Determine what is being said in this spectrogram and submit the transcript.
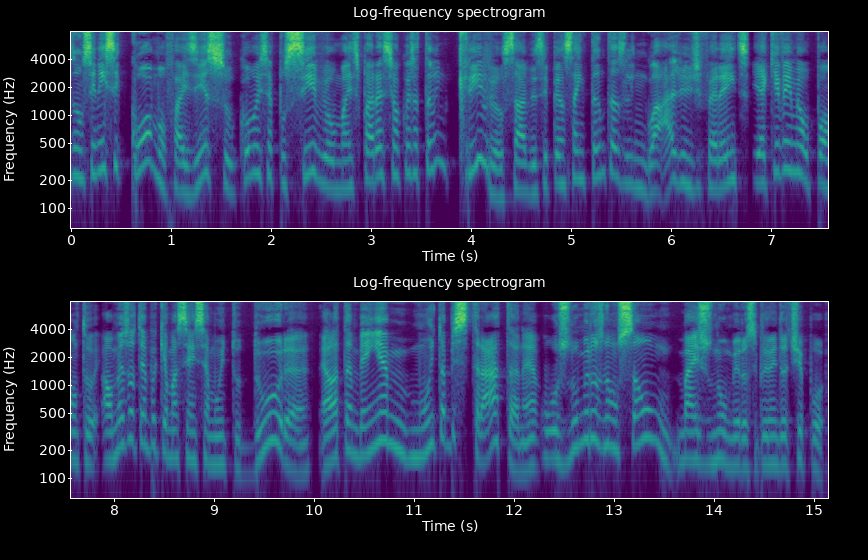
não sei nem se como faz isso, como isso é possível, mas parece uma coisa tão incrível, sabe? Se pensar em tantas linguagens diferentes. E aqui vem meu ponto. Ao mesmo tempo que é uma ciência muito dura, ela também é muito abstrata, né? Os números não são mais números, simplesmente do tipo,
